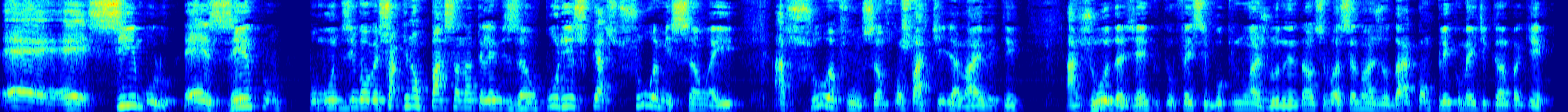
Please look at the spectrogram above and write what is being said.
É, é símbolo, é exemplo para o mundo desenvolver, só que não passa na televisão. Por isso que a sua missão aí, a sua função, compartilha a live aqui. Ajuda a gente, porque o Facebook não ajuda. Então, se você não ajudar, complica o meio de campo aqui.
